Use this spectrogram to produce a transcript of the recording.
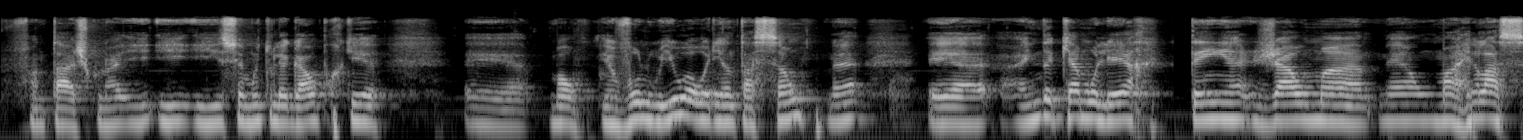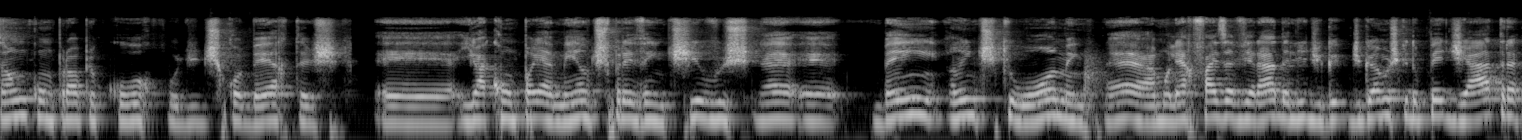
Fantástico, né? E, e, e isso é muito legal porque, é, bom, evoluiu a orientação, né? É, ainda que a mulher tenha já uma, né, uma relação com o próprio corpo, de descobertas é, e acompanhamentos preventivos né, é, bem antes que o homem, né? A mulher faz a virada ali, digamos que do pediatra,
